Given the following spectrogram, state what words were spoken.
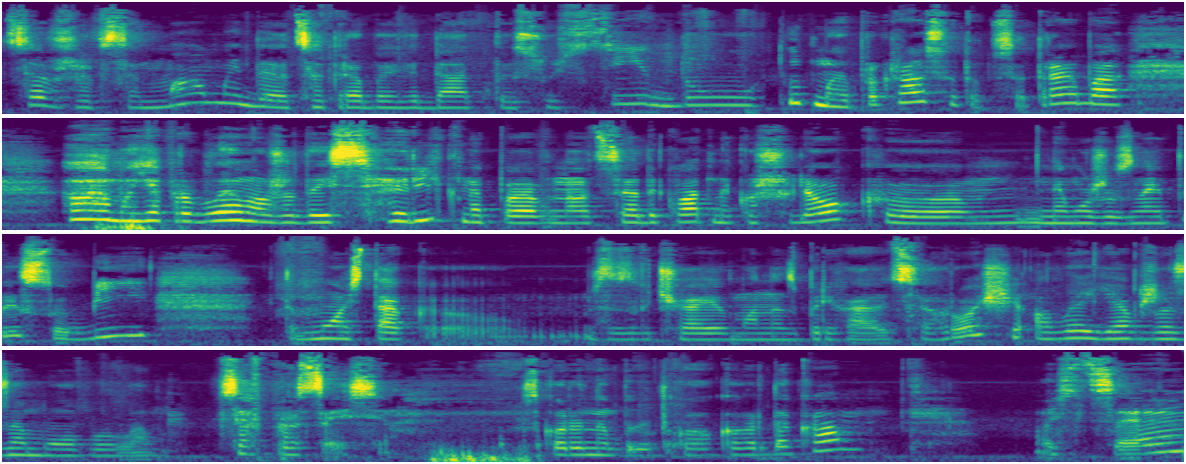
Це вже все мами йде, це треба віддати сусіду. Тут мої прикраси, тут все треба. А, моя проблема вже десь рік, напевно. Це адекватний кошельок. е, Не можу знайти собі. Тому ось так е, зазвичай в мене зберігаються гроші, але я вже замовила. Все в процесі. Скоро не буде такого кавердака. Ось це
